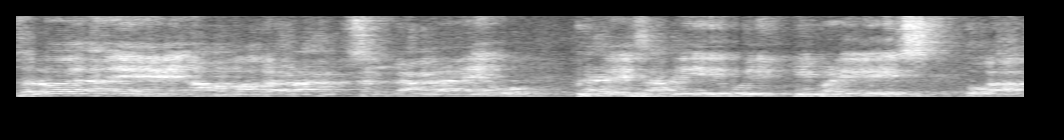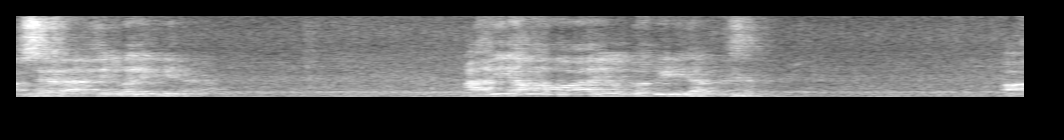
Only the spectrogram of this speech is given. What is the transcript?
చదవగానే అమ్మ కటాక్షం కాగానే ఒక్కడేసారి ఉలిక్కి పడి లేచి ఒక అక్షరాన్ని పలికిన అది అమ్మవారి యొక్క బీజాక్షరం. ఆ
